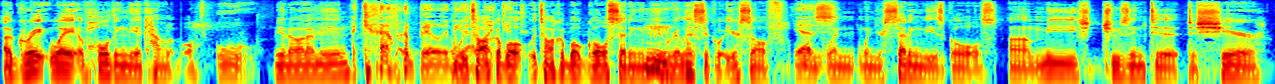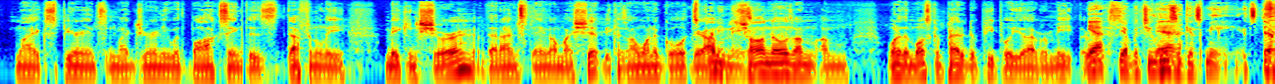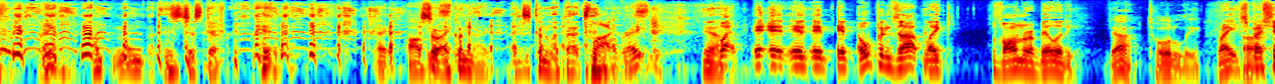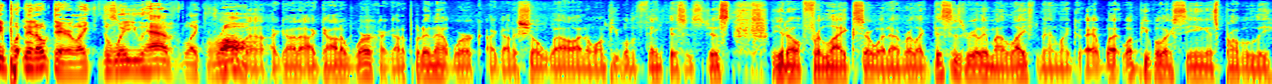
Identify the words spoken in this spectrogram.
a great way of holding me accountable. Ooh, You know what I mean? accountability. And we talk like about it. we talk about goal setting and being realistic with yourself Yes. when, when when you're setting these goals. Um, me choosing to to share my experience and my journey with boxing is definitely making sure that I'm staying on my shit because I want to go out there. I'm amazing, Shawn knows I'm I'm one of the most competitive people you'll ever meet. Yeah. Yeah, but you lose Yeah. against me. It's different. Right? I'm- I'm- it's just different. Right? Sorry, I couldn't. I, I just couldn't let that slide. Right? Yeah. But it, it, it, it opens up like vulnerability, Yeah, totally. right? Especially putting it out there like the way you have, like raw. Yeah, man, I gotta, I gotta work. I gotta put in that work. I gotta show well. I don't want people to think this is just, you know, for likes or whatever. Like this is really my life, man. Like uh, what what people are seeing is probably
